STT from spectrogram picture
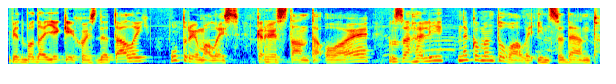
Від бодай якихось деталей утримались. Киргизстан та ОАЕ взагалі не коментували інцидент.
